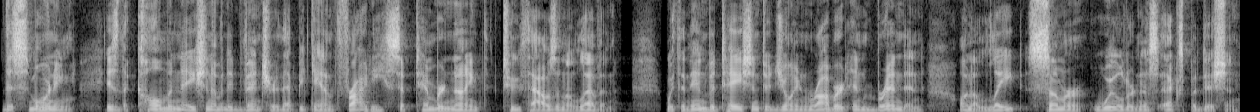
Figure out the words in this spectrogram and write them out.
This morning is the culmination of an adventure that began Friday, September 9th, 2011, with an invitation to join Robert and Brendan on a late summer wilderness expedition.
